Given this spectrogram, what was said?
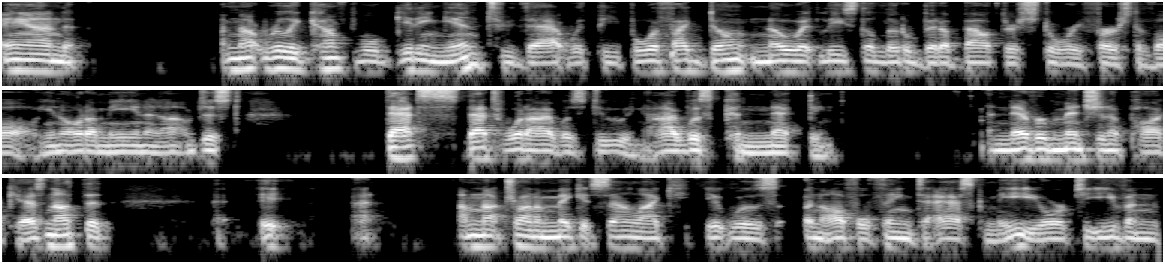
And i'm not really comfortable getting into that with people if i don't know at least a little bit about their story first of all. You know what i mean? And i'm just that's that's what i was doing. I was connecting. I never mentioned a podcast. Not that it, I'm not trying to make it sound like it was an awful thing to ask me or to even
